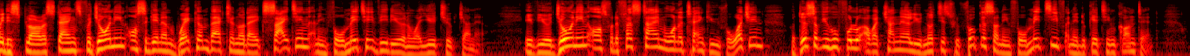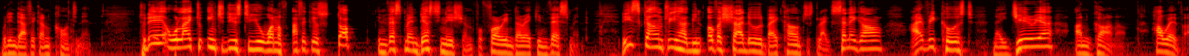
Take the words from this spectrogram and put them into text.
explorers, thanks for joining us again and welcome back to another exciting and informative video on our YouTube channel. If you're joining us for the first time, we want to thank you for watching. For those of you who follow our channel, you notice we focus on informative and educating content within the African continent. Today, I would like to introduce to you one of Africa's top investment destination for foreign direct investment. This country has been overshadowed by countries like Senegal, Ivory Coast, Nigeria, and Ghana. However,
